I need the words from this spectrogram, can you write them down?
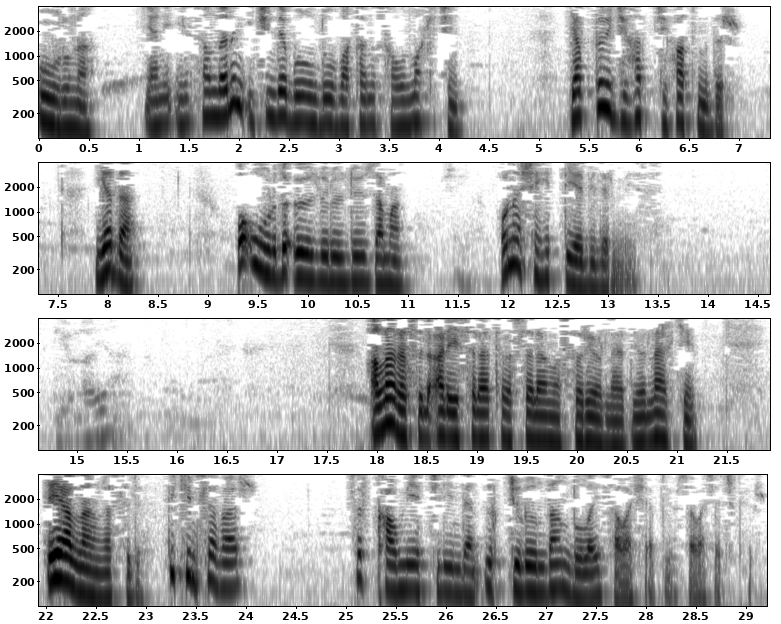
uğruna yani insanların içinde bulunduğu vatanı savunmak için yaptığı cihat cihat mıdır? Ya da o uğurda öldürüldüğü zaman ona şehit diyebilir miyiz? Allah Resulü aleyhissalatü vesselam'a soruyorlar. Diyorlar ki Ey Allah'ın Resulü bir kimse var sırf kavmiyetçiliğinden, ırkçılığından dolayı savaş yapıyor, savaşa çıkıyor.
